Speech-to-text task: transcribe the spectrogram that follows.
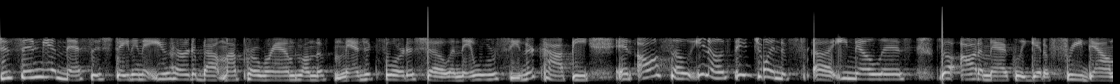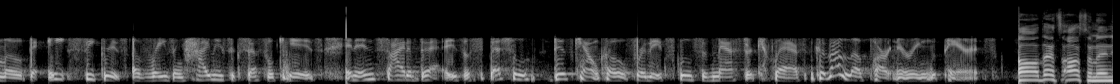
Just send me a message stating that you heard about my programs on the Magic Florida show, and they will receive their copy. And also, you know, if they join the uh, email list, they'll automatically get a free download, The Eight Secrets of Raising Highly Successful Kids. And inside of that is a special discount code for the exclusive master class because I love partnering with parents. Oh, that's awesome. And,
